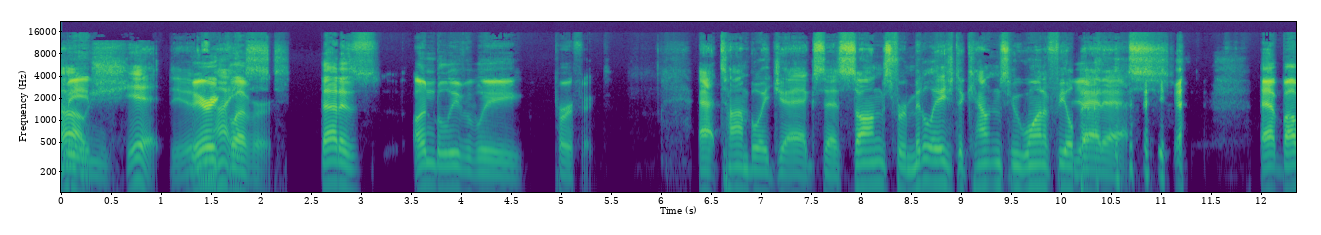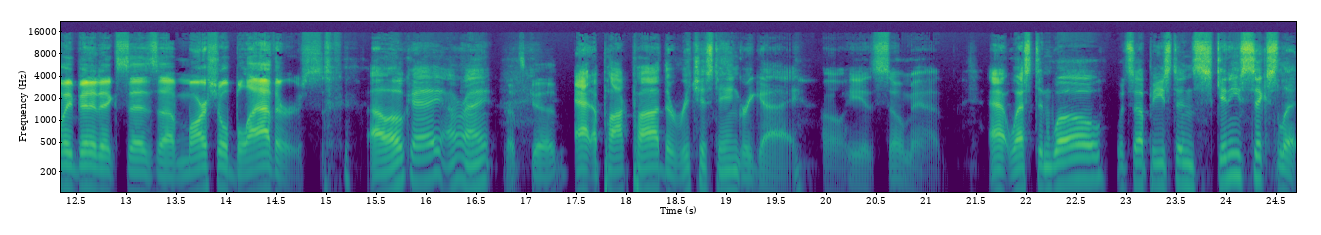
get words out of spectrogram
I oh mean, shit, dude. very nice. clever. that is unbelievably perfect. At Tomboy Jag says songs for middle-aged accountants who want to feel Yeah. badass. Yeah. At Bobby Benedict says uh, Marshall Blathers. oh, okay. All right. That's good. At Apoc Pod, the richest angry guy. Oh, he is so mad. At Weston Whoa, what's up, Easton? Skinny sixlet.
